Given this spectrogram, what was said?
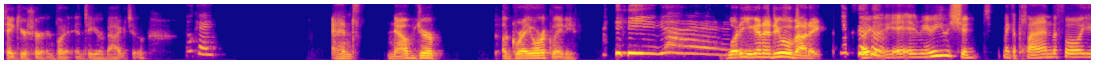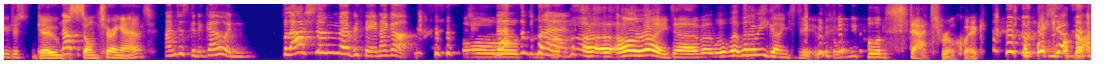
take your shirt and put it into your bag too. Okay. And now you're a gray orc lady. Yay. What are you gonna do about it? Like maybe you should make a plan before you just go Nope. sauntering out. I'm just gonna go and flash them everything I got. Oh, That's the plan. Uh, all right. Uh, what, what are we going to do? Let me pull up stats real quick. oh.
